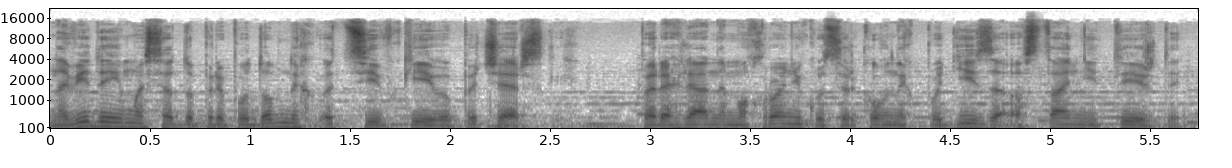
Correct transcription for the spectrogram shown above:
навідаємося до преподобних отців Києво-Печерських, переглянемо хроніку церковних подій за останній тиждень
